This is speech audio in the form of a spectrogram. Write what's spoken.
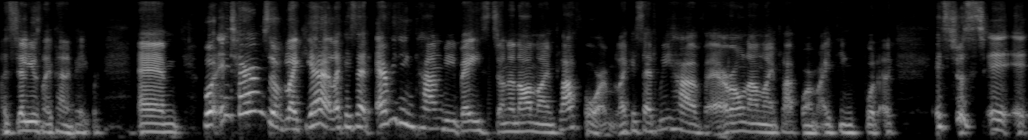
I still use my pen and paper. Um, but in terms of like, yeah, like I said, everything can be based on an online platform. Like I said, we have our own online platform, I think, but uh, it's just it, it,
